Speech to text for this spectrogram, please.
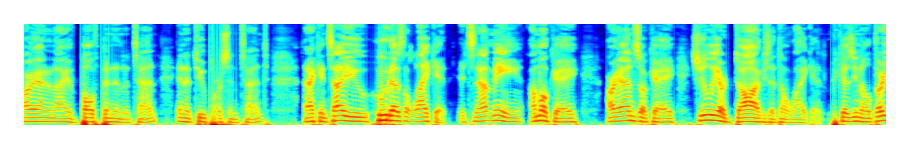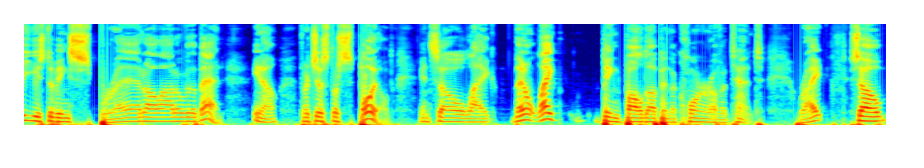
Ariane and I have both been in a tent, in a two person tent. And I can tell you who doesn't like it. It's not me. I'm okay. Ariane's okay. It's usually our dogs that don't like it because, you know, they're used to being spread all out over the bed. You know, they're just, they're spoiled. And so, like, they don't like being balled up in the corner of a tent, right? So,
